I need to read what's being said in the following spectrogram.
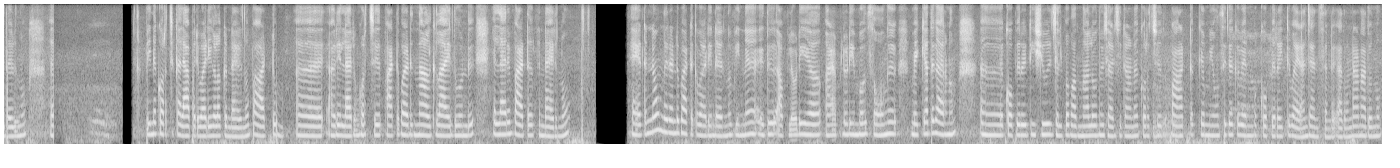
ഇതായിരുന്നു പിന്നെ കുറച്ച് കലാപരിപാടികളൊക്കെ ഉണ്ടായിരുന്നു. പാട്ടും അവരെല്ലാവരും കുറച്ച് പാട്ട് പാടുന്ന ആളുകളായതുകൊണ്ട് എല്ലാവരും പാട്ടൊക്കെ ഉണ്ടായിരുന്നു. ഏട്ടനും ഒന്ന് രണ്ട് പാട്ടൊക്കെ പാടിയിട്ടുണ്ടായിരുന്നു. പിന്നെ ഇത് അപ്ലോഡ് ചെയ്യുക അപ്ലോഡ് ചെയ്യുമ്പോൾ സോങ് വെക്കാത്ത കാരണം കോപ്പിറൈറ്റ് ഇഷ്യൂ ചിലപ്പോൾ വന്നാലോ എന്ന് വിചാരിച്ചിട്ടാണ് കുറച്ച് പാട്ടൊക്കെ മ്യൂസിക്കൊക്കെ വരുമ്പോൾ കോപ്പിറൈറ്റ് വരാൻ ചാൻസ് ഉണ്ട്. അതുകൊണ്ടാണ് അതൊന്നും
